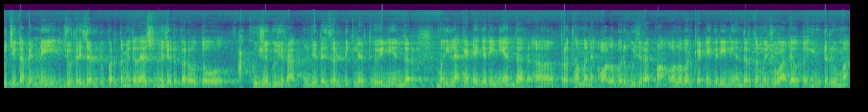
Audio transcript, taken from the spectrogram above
રુચિતાબેનની જો રિઝલ્ટ ઉપર તમે કદાચ નજર કરો તો આખું જે ગુજરાતનું જે રિઝલ્ટ ડિક્લેર થયું એની અંદર મહિલા કેટેગરીની અંદર પ્રથમ અને ઓલ ઓવર ગુજરાતમાં ઓલ ઓવર કેટેગરીની અંદર તમે જોવા જાવ તો ઇન્ટરવ્યૂમાં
